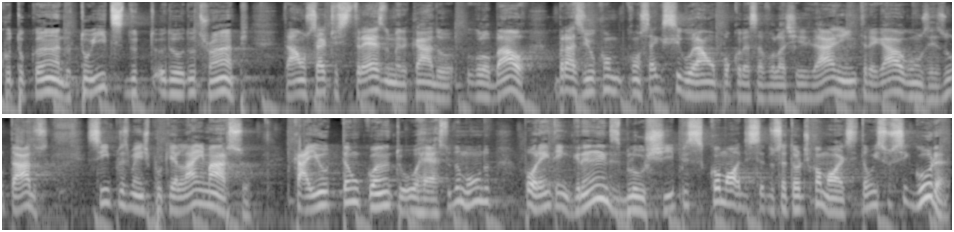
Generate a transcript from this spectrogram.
cutucando, tweets do, do, do Trump, tá? um certo estresse no mercado global, o Brasil com, consegue segurar um pouco dessa volatilidade e entregar alguns resultados, simplesmente porque lá em março caiu tão quanto o resto do mundo, porém tem grandes blue chips do setor de commodities. Então isso segura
